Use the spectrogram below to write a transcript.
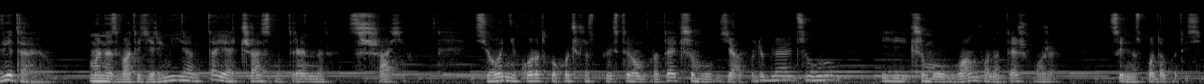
Вітаю! Мене звати Єремія, та я часний тренер з шахів. Сьогодні коротко хочу розповісти вам про те, чому я полюбляю цю гру і чому вам вона теж може сильно сподобатись.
